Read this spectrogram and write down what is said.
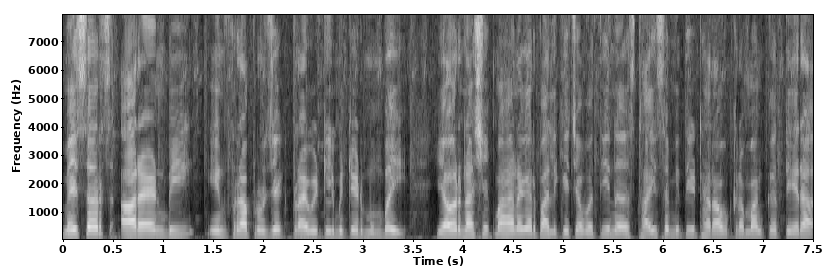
Messrs R and B infra project private limited Mumbai यावर नाशिक महानगरपालिकेच्या वतीनं स्थायी समिती ठराव क्रमांक तेरा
